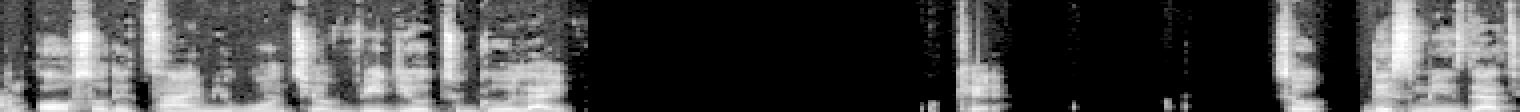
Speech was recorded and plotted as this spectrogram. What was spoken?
and also the time you want your video to go live. Okay. So this means that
